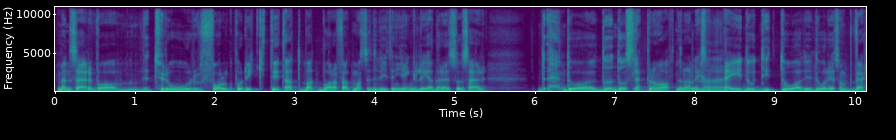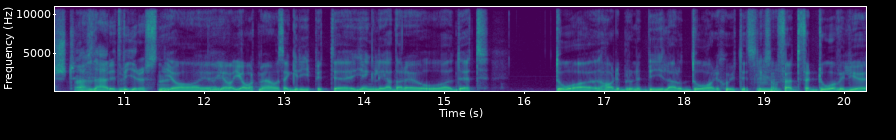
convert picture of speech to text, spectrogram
Men så här, vad, tror folk på riktigt att, att, bara för att man sätter dit en gängledare så, så här, då, då, då, släpper de vapnen. Liksom. Nej. Nej, då, det, är då, det är då det är som värst. Alltså, det här är ett virus nu. Ja, jag, jag, jag har varit med och så här, gripit eh, gängledare och det, då har det brunnit bilar och då har det skjutits. Liksom. Mm. För, för då vill ju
